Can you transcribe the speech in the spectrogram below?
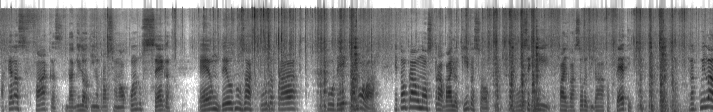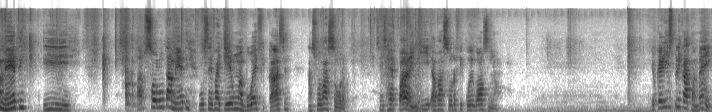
aquelas facas da guilhotina profissional quando cega é um Deus nos acuda para poder amolar. Então para o nosso trabalho aqui pessoal, você que faz vassouras de garrafa PET, tranquilamente e absolutamente você vai ter uma boa eficácia na sua vassoura. Vocês reparem que a vassoura ficou igualzinha. Eu queria explicar também.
